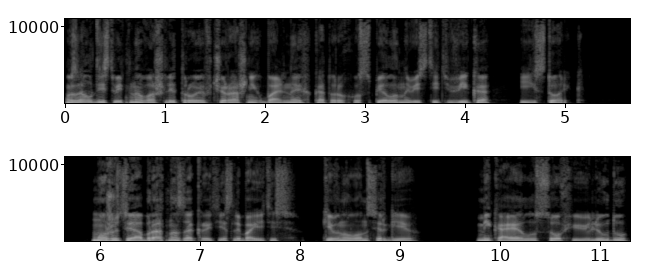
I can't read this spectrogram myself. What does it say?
В зал действительно вошли трое вчерашних больных, которых успела навестить Вика и историк. «Можете обратно закрыть, если боитесь», — кивнул он Сергею. Микаэлу, Софью и Люду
